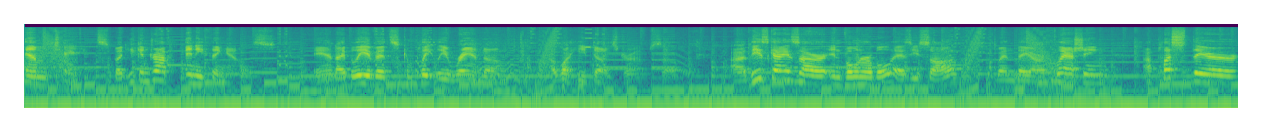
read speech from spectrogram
M-Tanks, but he can drop anything else. And I believe it's completely random uh, what he does drop, so... Uh, these guys are invulnerable, as you saw, when they are flashing, uh, plus their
